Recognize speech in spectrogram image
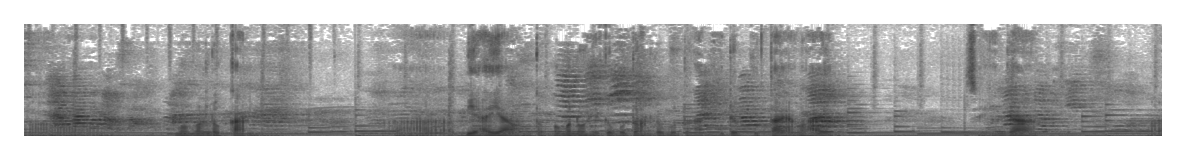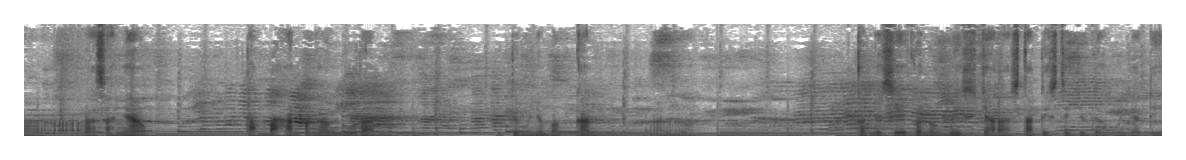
uh, memerlukan uh, biaya untuk memenuhi kebutuhan-kebutuhan hidup kita yang lain, sehingga uh, rasanya tambahan pengangguran itu menyebabkan kondisi ekonomi secara statistik juga menjadi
